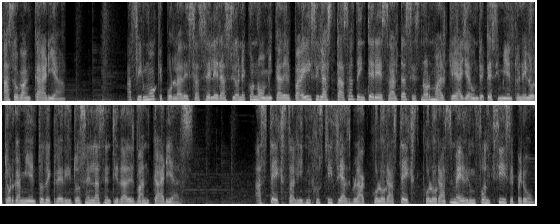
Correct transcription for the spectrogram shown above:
Asobancaria. Afirmó que por la desaceleración económica del país y las tasas de interés altas es normal que haya un decrecimiento en el otorgamiento de créditos en las entidades bancarias. Aztecs Injusticias Black Color Aztecs Coloras Medium Fonts dice pero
